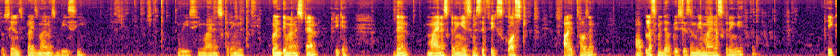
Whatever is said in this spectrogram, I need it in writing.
तो sales price minus B C B C minus करेंगे ट्वेंटी माइनस टेन ठीक है? देन माइनस करेंगे, इसमें से फिक्स कॉस्ट फाइव थाउज़ेंड और प्लस में डेप्रिसिएशन भी माइनस करेंगे। ठीक?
